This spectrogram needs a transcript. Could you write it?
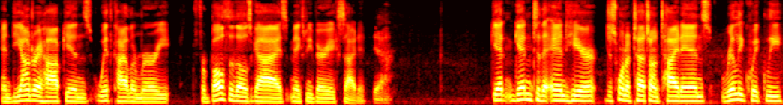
And DeAndre Hopkins with Kyler Murray, for both of those guys, makes me very excited. Yeah. Get, getting to the end here, just want to touch on tight ends really quickly.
